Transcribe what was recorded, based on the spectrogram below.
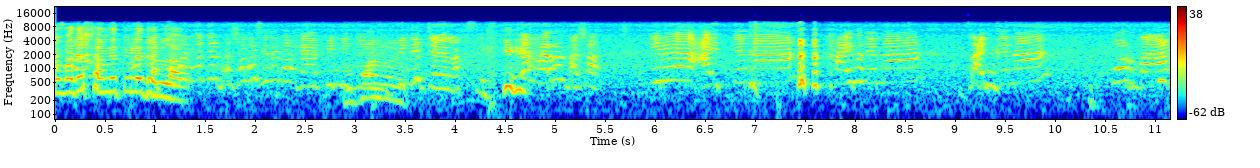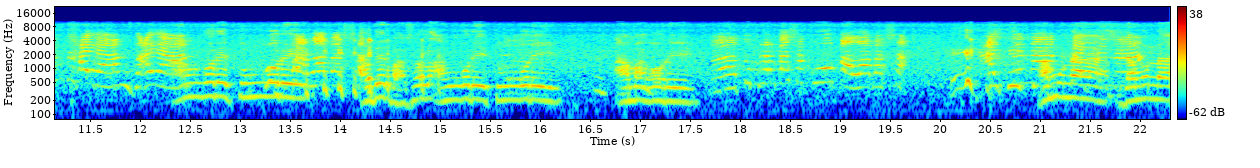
তোমাদের সামনে তুলে ধরলাম আঙ্গরে তুঙ্গরে ভাষা। ওদের ভাষা হলো আঙ্গরে তুঙ্গরে আমাগরে আমুনা যাইতে না। যেমন না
